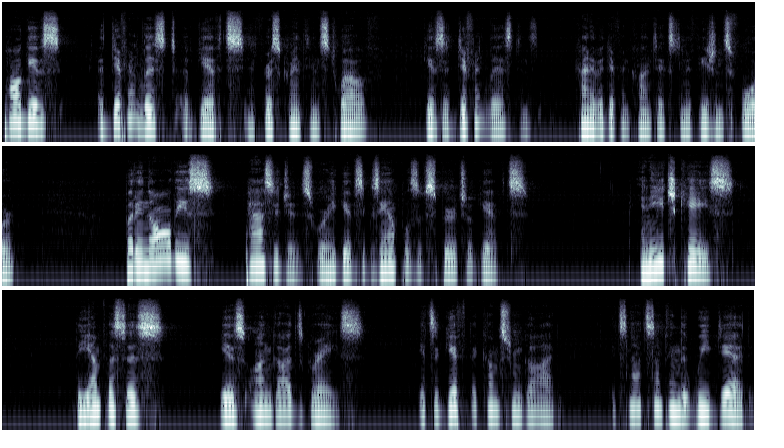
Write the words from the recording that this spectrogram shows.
Paul gives a different list of gifts in 1 Corinthians 12 gives a different list and kind of a different context in Ephesians 4. But in all these passages where he gives examples of spiritual gifts. In each case, the emphasis is on God's grace. It's a gift that comes from God. It's not something that we did,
